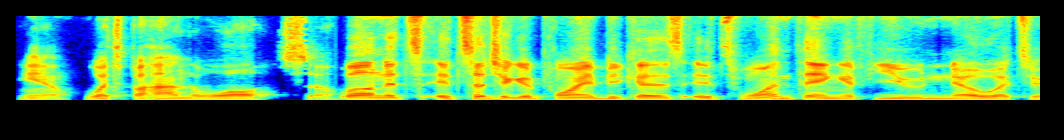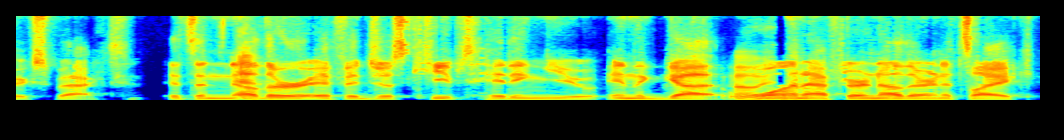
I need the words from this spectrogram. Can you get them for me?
you know, what's behind the wall. So Well, and it's it's such a good point because it's one thing if you know what to expect. It's another if it just keeps hitting you in the gut Oh, yeah. one after another and it's like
